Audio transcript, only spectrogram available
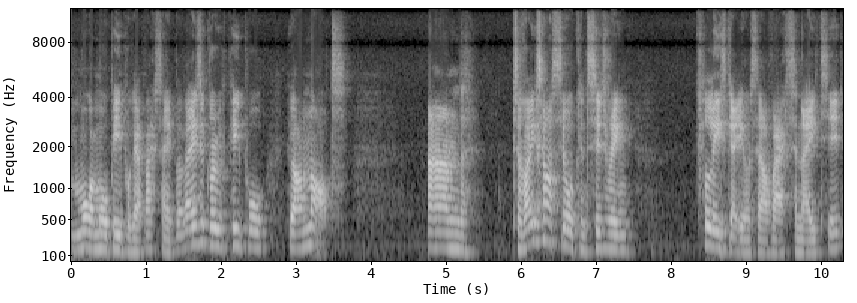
more and more people get vaccinated, but there's a group of people who are not. And to those who are still considering, please get yourself vaccinated.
